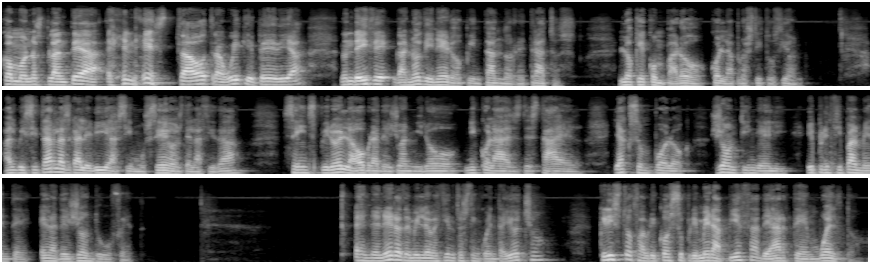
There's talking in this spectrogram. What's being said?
como nos plantea en esta otra Wikipedia, donde dice, ganó dinero pintando retratos, lo que comparó con la prostitución. Al visitar las galerías y museos de la ciudad, se inspiró en la obra de Joan Miró, Nicolas de Stael, Jackson Pollock, John Tingelly y principalmente en la de John Duffet. En enero de 1958, Cristo fabricó su primera pieza de arte envuelto.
